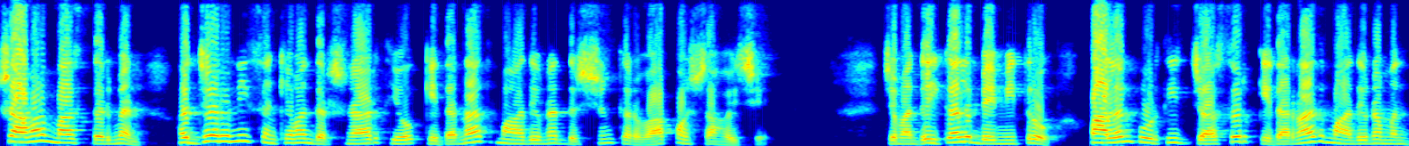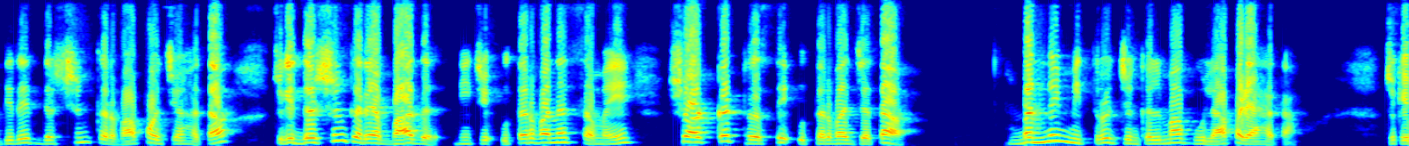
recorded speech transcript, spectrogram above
શ્રાવણ માસ દરમિયાન હજારોની સંખ્યામાં દર્શનાર્થીઓ કેદારનાથ મહાદેવના દર્શન કરવા પહોંચતા હોય છે. જેમાં ગઈકાલે બે મિત્રો પાલનપુરથી જાસર કેદારનાથ મહાદેવના મંદિરે દર્શન કરવા પહોંચ્યા હતા. જોકે દર્શન કર્યા બાદ નીચે ઉતરવાના સમયે શોર્ટકટ રસ્તે ઉતરવા જતા બંને મિત્રો જંગલમાં ભૂલા પડ્યા હતા. જોકે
